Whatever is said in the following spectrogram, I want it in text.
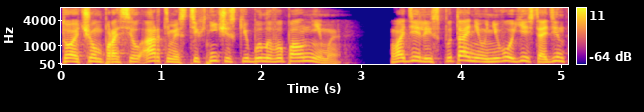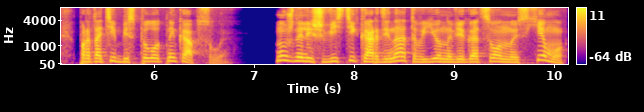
То, о чем просил Артемис, технически было выполнимо. В отделе испытаний у него есть один прототип беспилотной капсулы. Нужно лишь ввести координаты в ее навигационную схему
